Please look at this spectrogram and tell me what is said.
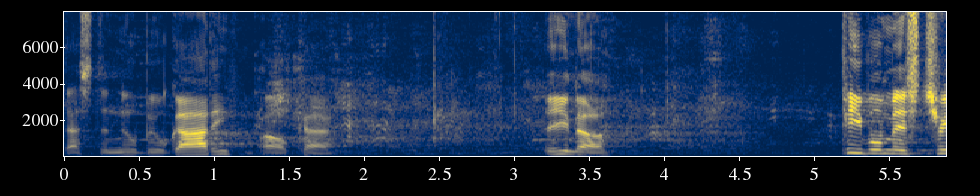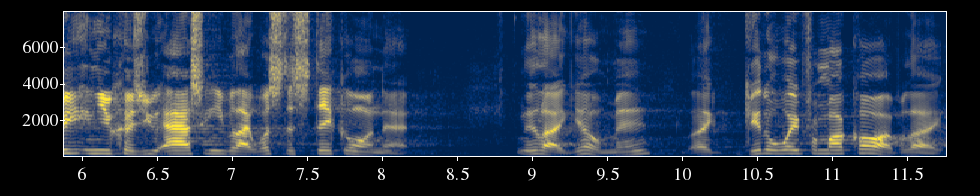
that's the new Bugatti? Okay. You know, people mistreating you because you asking, you be like, what's the stick on that? And they're like, yo, man, like, get away from my car. But like,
